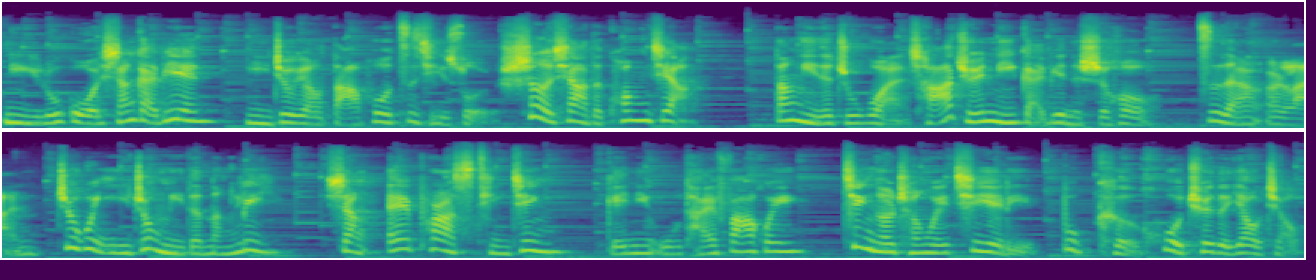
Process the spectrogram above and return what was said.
你如果想改变，你就要打破自己所设下的框架。当你的主管察觉你改变的时候，自然而然就会倚重你的能力，向 A Plus 挺进，给你舞台发挥，进而成为企业里不可或缺的要角。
